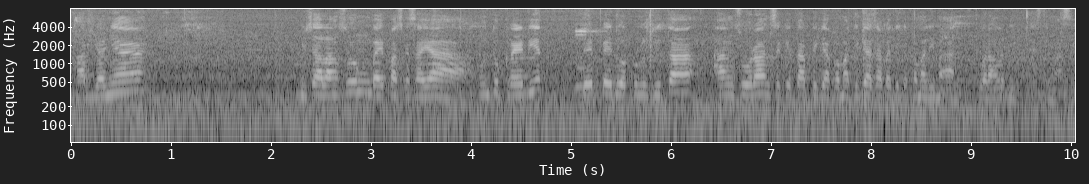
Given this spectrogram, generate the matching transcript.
harganya bisa langsung bypass ke saya. Untuk kredit DP 20 juta, angsuran sekitar 3,3 sampai 3,5an, kurang lebih estimasi.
